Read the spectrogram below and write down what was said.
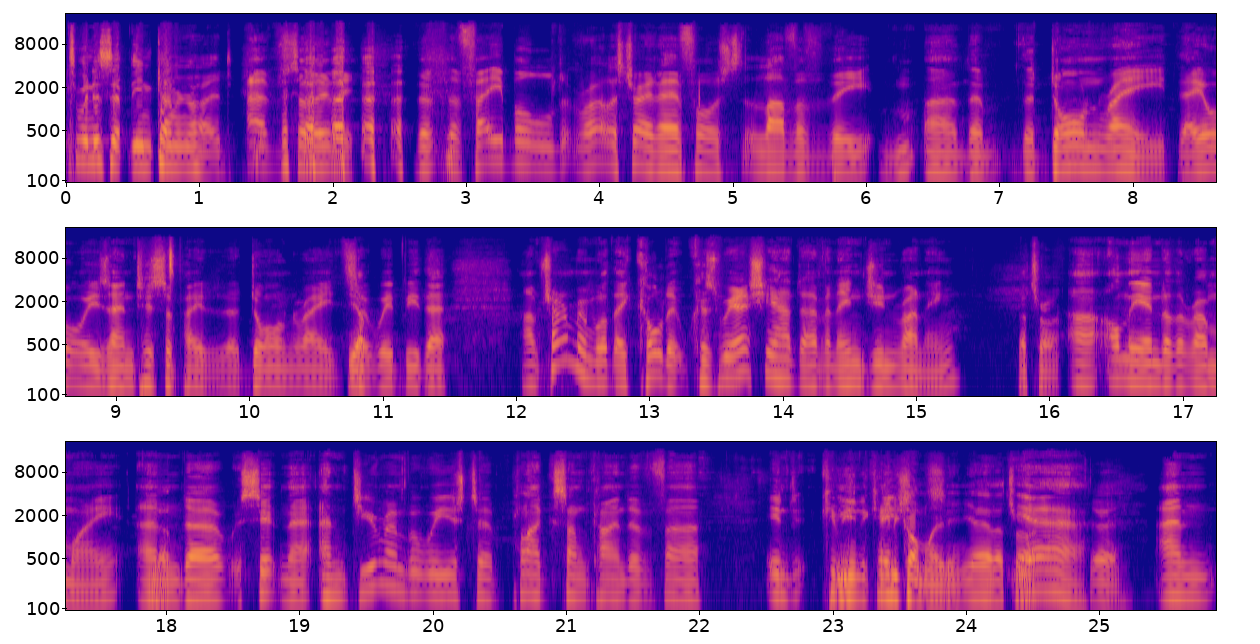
to intercept the incoming raid. Absolutely, the the fabled Royal Australian Air Force love of the uh, the the dawn raid. They always anticipated a dawn raid, so Yep. we'd be there. I'm trying to remember what they called it because we actually had to have an engine running That's right. uh, on the end of the runway, and uh, we're sitting there. And do you remember we used to plug some kind of uh, in? Intercom leading. Yeah, that's right. Yeah. Yeah. And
